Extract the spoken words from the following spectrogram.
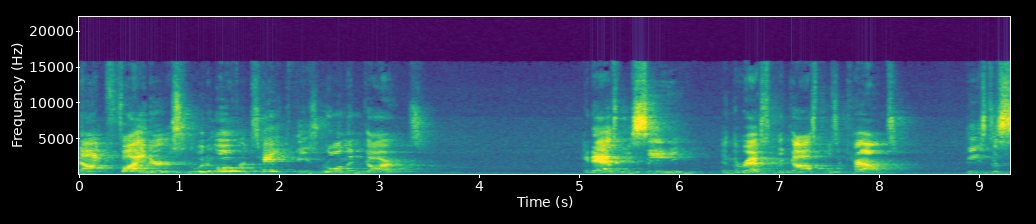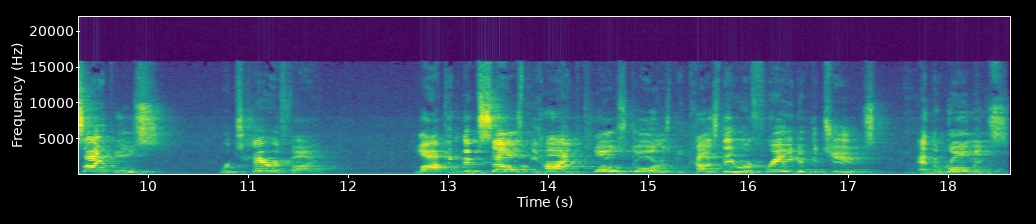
not fighters who would overtake these Roman guards. And as we see in the rest of the Gospel's account, these disciples were terrified, locking themselves behind closed doors because they were afraid of the Jews, and the Romans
